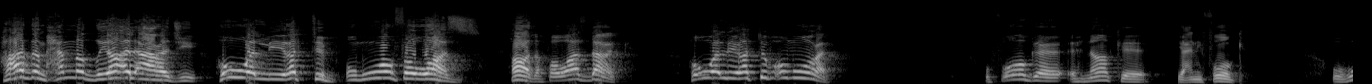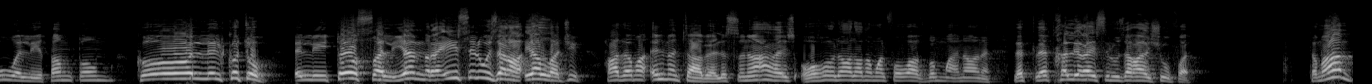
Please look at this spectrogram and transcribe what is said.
هذا محمد ضياء الأعرجي هو اللي يرتب أمور فواز. هذا فواز درك. هو اللي يرتب أموره. وفوق هناك يعني فوق وهو اللي يطمطم كل الكتب اللي توصل يم رئيس الوزراء. يلا جيب. هذا مال من تابع؟ للصناعة رئيس؟ أوه لا لا هذا مال فواز ضمه هنا لا تخلي رئيس الوزراء يشوفه. تمام؟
